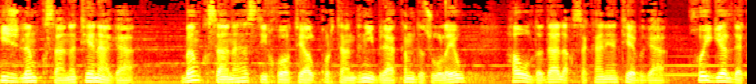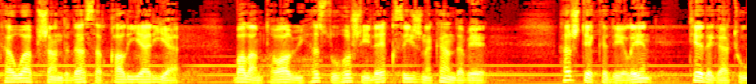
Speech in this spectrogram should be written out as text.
هیچ لەم قسانە تێناگا بەم قسانە هەستی خۆتێڵ قورتاندنی براکەم دەجوڵێ و هەوڵ دەدا لە قسەکانیان تێبگا خۆی گێل دەکا وا پیشان دەدا سەرقاڵی یاریە بەڵام تەواوی هەست و هۆشی لای قسەی ژنەکان دەبێ هەر شتێک کە دەیڵێن تێدەگات و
